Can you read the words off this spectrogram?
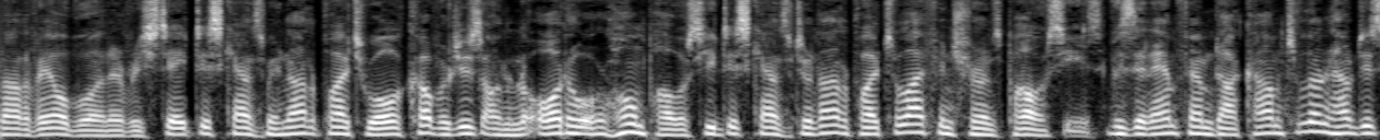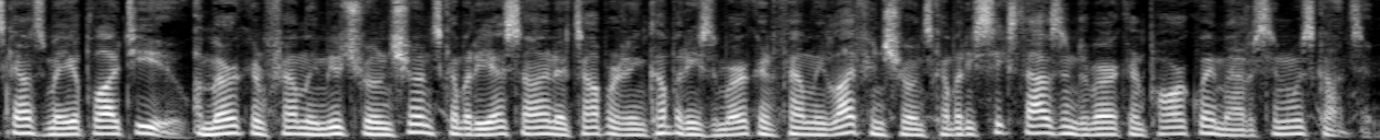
not available in every state. Discounts may not apply to all coverages on an auto or home policy. Discounts do not apply to life insurance policies. Visit amfam.com to learn how discounts may apply to you. American Family Mutual Insurance Company SI and its operating companies American Family Life Insurance Company 6000 American Parkway, Madison, Wisconsin.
